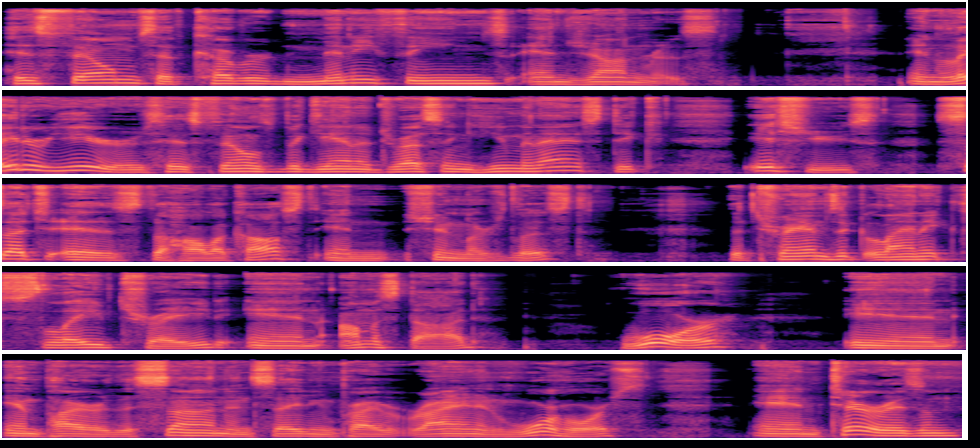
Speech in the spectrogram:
his films have covered many themes and genres. In later years, his films began addressing humanistic issues such as the Holocaust in Schindler's List, the transatlantic slave trade in Amistad, war in Empire of the Sun and Saving Private Ryan and Warhorse, and terrorism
